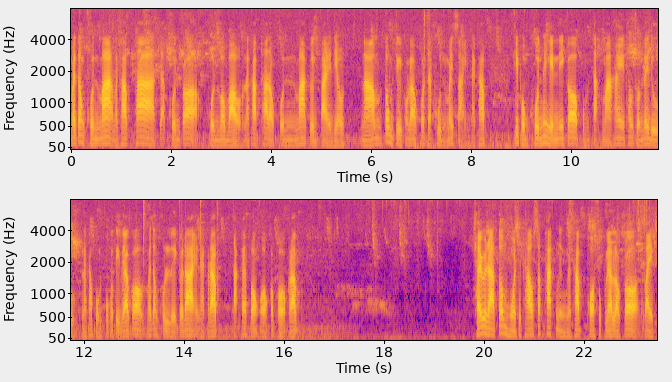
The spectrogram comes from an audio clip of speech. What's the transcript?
ไม่ต้องคนมากนะครับ ถ้าจะคนก็คนเบาๆนะครับ ถ้าเราคนมากเกินไปเดี๋ยว น้ำต้มจืดของเราก็จะขุ่นไม่ใสนะครับ ที่ผมคนให้เห็นนี่ก็ผมตักมาให้ท่านผู้ชมได้ดูนะครับ ผมปกติแล้วก็ไม่ต้องคนเลยก็ได้นะครับ ตักแค่ฟองออกก็พอครับ ใช้เวลาต้มหัวไชเท้าสักพักหนึ่งนะครับ พอสุกแล้วเราก็ใส่แค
